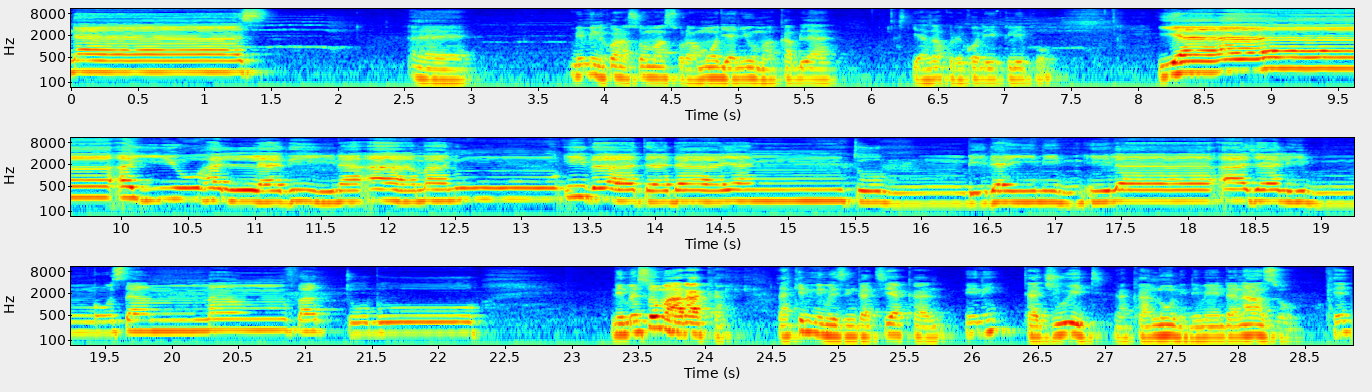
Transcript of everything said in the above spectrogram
nas eh, mimi nilikuwa nasoma sura moja nyuma kabla sijaanza kurekodi hii klipo. ya ayuha alladhina amanu idha tadayantum bidainin ila ajalin musamman faktubu. Nimesoma haraka lakini nimezingatia kan, nini? Tajwid na kanuni nimeenda nazo okay?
